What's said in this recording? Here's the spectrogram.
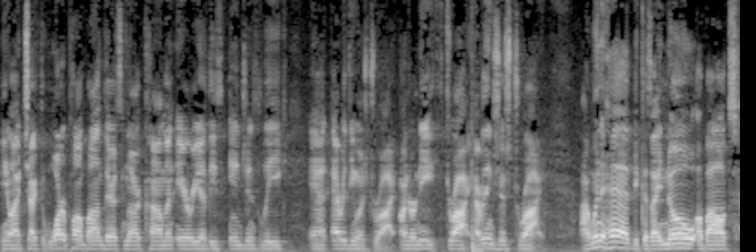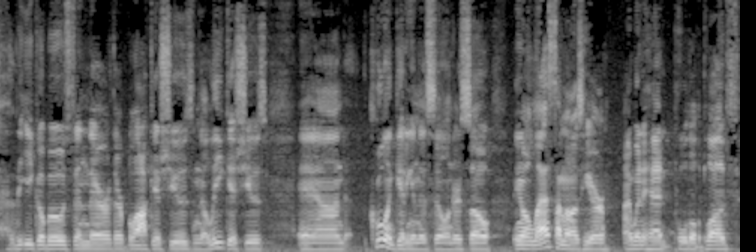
You know, I checked the water pump on there. It's another common area these engines leak, and everything was dry. Underneath, dry. Everything's just dry. I went ahead because I know about the EcoBoost and their their block issues and the leak issues and coolant getting in this cylinder. So you know, last time I was here, I went ahead, and pulled all the plugs,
